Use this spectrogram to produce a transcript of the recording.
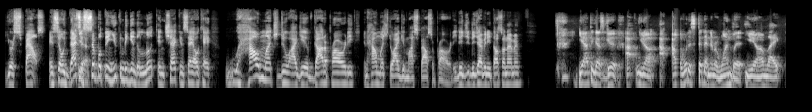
your spouse? And so that's yeah. a simple thing. You can begin to look and check and say, okay, how much do I give God a priority and how much do I give my spouse a priority? Did you did you have any thoughts on that, man? Yeah, I think that's good. I, you know, I, I would have said that number one, but you know, I'm like,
